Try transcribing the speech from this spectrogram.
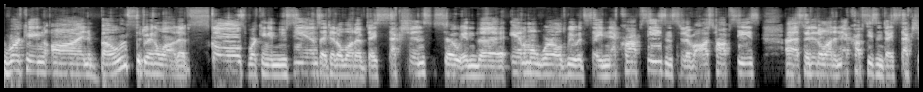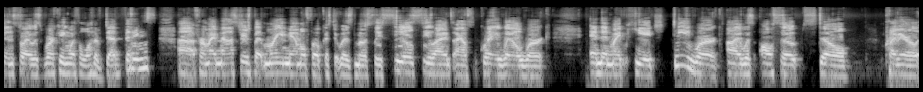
working on bones, so doing a lot of skulls, working in museums. I did a lot of dissections. So in the animal world, we would say necropsies instead of autopsies. Uh, so I did a lot of necropsies and dissections. So I was working with a lot of dead things uh, for my master's, but marine mammal focused. It was mostly seals, sea lions, I also gray whale work. And then my PhD work, I was also still primarily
